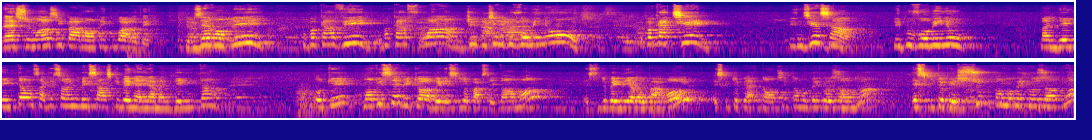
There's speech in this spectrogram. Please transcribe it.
L'instrument aussi pas rempli qui va arriver? Vous ai rempli. Ou pas qu'à vide, ou pas qu'à froid. Dieu dit les pouvoirs minous. Ou pas qu'à tiède. Il dit ça. Les pouvoirs minous. Dans dernier temps, ça c'est un message qui vient dans le dernier temps. Ok? Mon fils serviteur, ben, si tu passes le temps moi, est-ce que tu peux lire vos paroles Est-ce que tu peux attentif dans mauvais cause en toi? Est-ce que tu peux souffrir dans mauvais cause en toi?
